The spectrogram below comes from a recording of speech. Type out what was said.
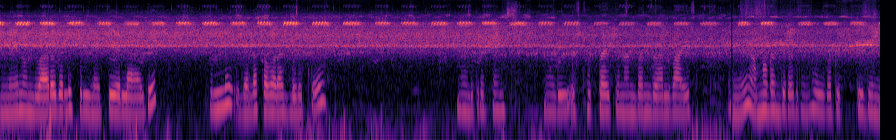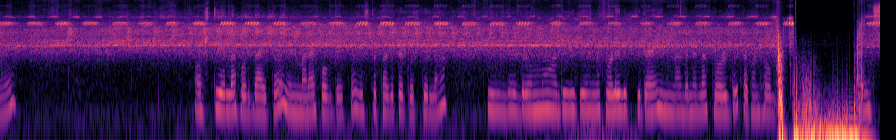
ಇನ್ನೇನೊಂದು ವಾರದಲ್ಲಿ ಫುಲ್ ನೆಟ್ಟಿ ಎಲ್ಲ ಆಗಿ ಫುಲ್ಲು ಇದೆಲ್ಲ ಕವರ್ ಆಗಿಬಿಡುತ್ತೆ. ನೋಡಿದ್ರೆ ಫ್ರೆಂಡ್ಸ್ ನೋಡಿ, ಎಷ್ಟು ಹೊತ್ತಾಯಿತು. ನಾನು ಬಂದು ಅಲ್ವಾ? ಅಮ್ಮ ಬಂದಿರೋದ್ರಿಂದ ಈಗ ಬಿಟ್ಟಿದ್ದೀನಿ. ಔಷಧಿ ಎಲ್ಲ ಹೊಡೆದಾಯಿತು. ಇನ್ನು ಮನೆಗೆ ಹೋಗಬೇಕು. ಎಷ್ಟು ತೆಗುತ್ತೆ ಗೊತ್ತಿಲ್ಲ. ಈಗ ಡ್ರಮ್ಮು ಅದು ಇದು ಎಲ್ಲ ತೊಳಿಲಿಕ್ಕಿದೆ. ಇನ್ನು ಅದನ್ನೆಲ್ಲ ತೊಳೆದು ತಗೊಂಡು ಹೋಗಬೇಕು. ಫ್ರೆಂಡ್ಸ್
